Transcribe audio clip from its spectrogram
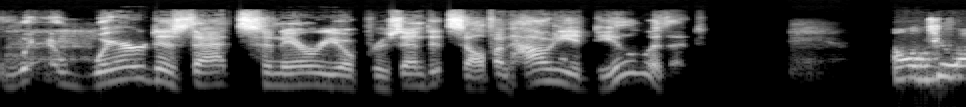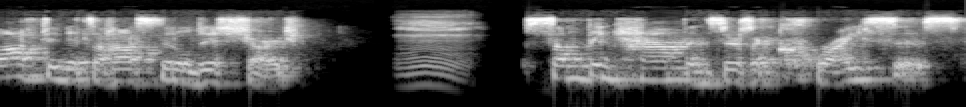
Where, where does that scenario present itself, and how do you deal with it? All too often, it's a hospital discharge. Mm. Something happens, there's a crisis,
